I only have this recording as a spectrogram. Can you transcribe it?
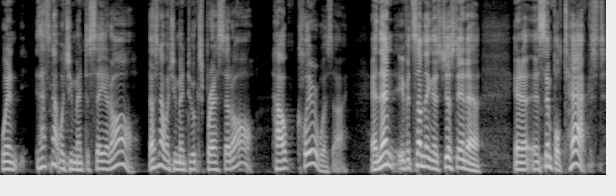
when that's not what you meant to say at all. That's not what you meant to express at all. How clear was I? And then if it's something that's just in a, in a, a simple text,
